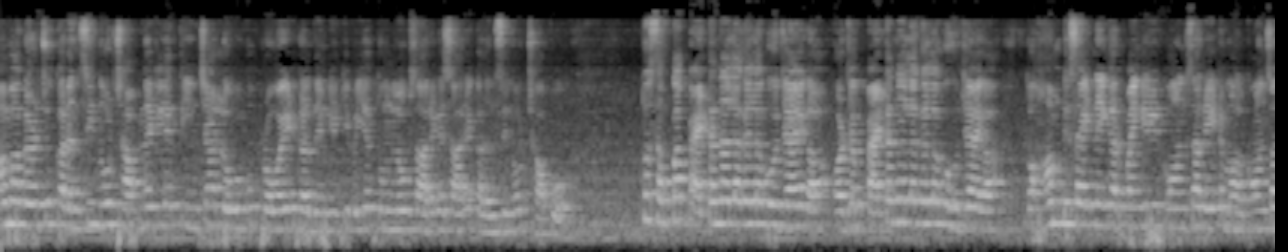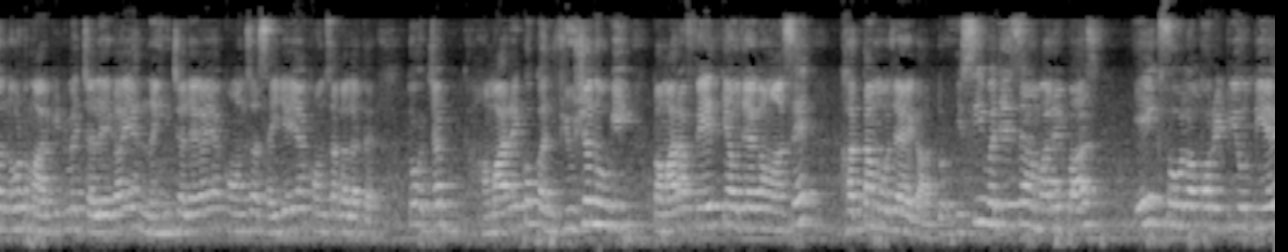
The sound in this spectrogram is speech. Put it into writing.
हम अगर जो करेंसी नोट छापने के लिए तीन चार लोगों को प्रोवाइड कर देंगे कि भैया तुम लोग सारे के सारे करेंसी नोट छापो। तो सबका पैटर्न अलग अलग हो जाएगा और जब पैटर्न अलग अलग हो जाएगा तो हम डिसाइड नहीं कर पाएँगे कि कौन सा रेट कौन सा नोट मार्केट में चलेगा या नहीं चलेगा, या कौन सा सही है या कौन सा गलत है। तो जब हमारे को कंफ्यूजन होगी तो हमारा फेथ क्या हो जाएगा वहाँ से? खत्म हो जाएगा। तो इसी वजह से हमारे पास एक सोल अथॉरिटी होती है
